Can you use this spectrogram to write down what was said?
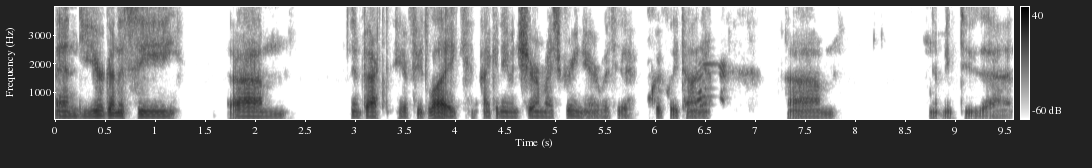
And you're going to see um, in fact, if you'd like, I can even share my screen here with you quickly, Tanya. Um, let me do that.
